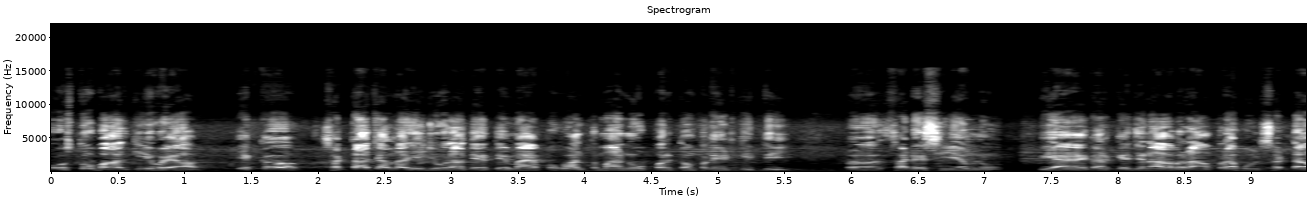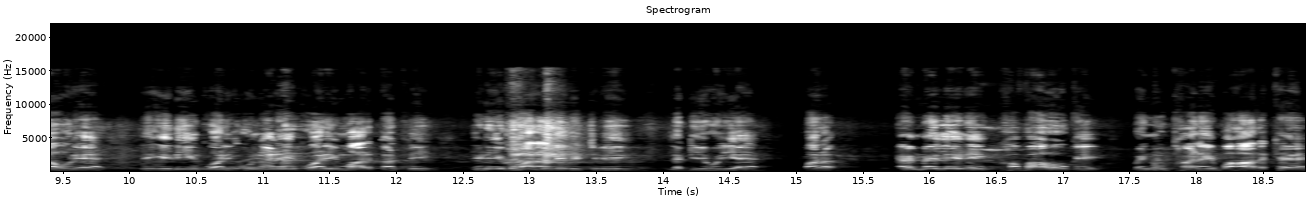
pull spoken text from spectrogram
ਉਸ ਤੋਂ ਬਾਅਦ ਕੀ ਹੋਇਆ? ਇੱਕ ਸੱਟਾ ਚੱਲਦਾ ਸੀ ਜੋਰਾਂ ਤੇ ਤੇ ਮੈਂ ਭਗਵੰਤ ਮਾਨ ਨੂੰ ਉੱਪਰ ਕੰਪਲੇਂਟ ਕੀਤੀ ਅ, ਸਾਡੇ ਸੀਐਮ ਨੂੰ ਵੀ ਐਂ ਕਰਕੇ ਜਨਾਬ ਰਾਮਪੁਰਾ ਫੁੱਲ ਸੱਟਾ ਹੋ ਰਿਹਾ ਹੈ ਤੇ ਇਹਦੀ ਇਨਕੁਆਰੀ ਉਹਨਾਂ ਨੇ ਇਨਕੁਆਰੀ ਮਾਰ ਕਰਤੀ ਜਿਹੜੀ ਅਖਬਾਰਾਂ ਦੇ ਵਿੱਚ ਵੀ ਲੱਗੀ ਹੋਈ ਹੈ। ਪਰ ਐਮਐਲਏ ਨੇ ਖਫਾ ਹੋ ਕੇ ਮੈਨੂੰ ਥਾਣੇ ਬਹਾ ਰੱਖਿਆ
